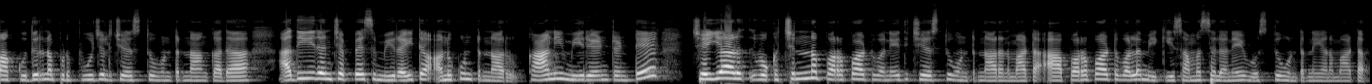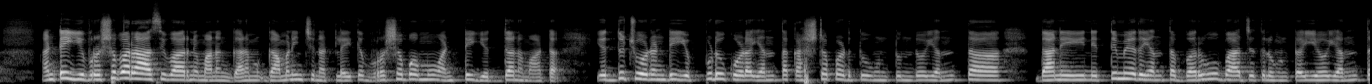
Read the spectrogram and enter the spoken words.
మాకు కుదిరినప్పుడు పూజలు చేస్తూ ఉంటున్నాం కదా. అది ఇదని చెప్పేసి మీరైతే అనుకుంటున్నారు. కానీ మీరేంటంటే చెయ్యాలి ఒక చిన్న పొరపాటు అనేది చేస్తూ ఉంటున్నారనమాట ఆ పొరపాటు వల్ల మీకు ఈ సమస్యలు అనేవి వస్తూ ఉంటున్నాయి అన్నమాట. అంటే ఈ వృషభ రాశి వారిని మనం గమనించినట్లయితే వృషభము అంటే ఎద్దు అనమాట ఎద్దు చూడండి ఎప్పుడు కూడా ఎంత కష్టపడుతూ ఉంటుందో ఎంత దాని నెత్తి మీద ఎంత బరువు బాధ్యతలు ఉంటాయో ఎంత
